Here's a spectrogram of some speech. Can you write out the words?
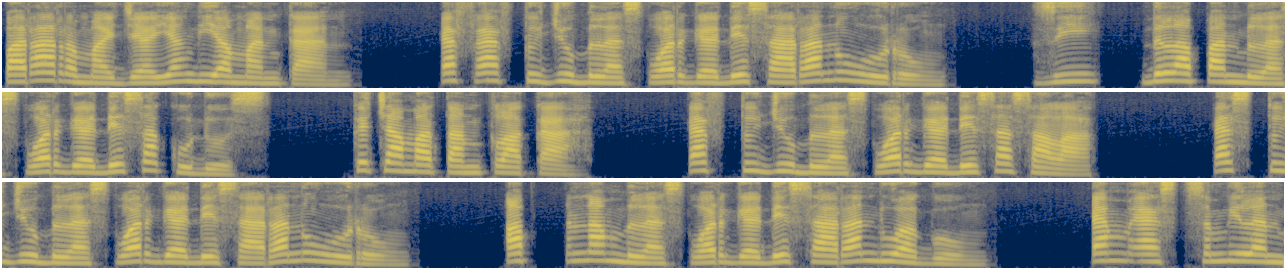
Para remaja yang diamankan. FF 17 warga desa Ranuwurung. Z 18 warga desa Kudus. Kecamatan Klakah. F17 warga desa Salak. S17 warga desa Ranuwurung. AP 16 warga desa Randuagung. MS 19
